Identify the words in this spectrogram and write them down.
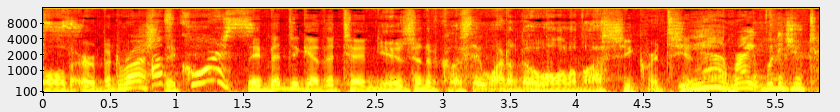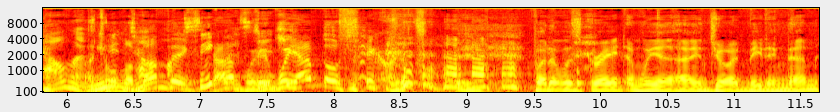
called Urban Rush. of They- course. They've been together 10 years, and of course, they want to know all of our secrets. You Yeah, know. right. What did you tell them? I you told didn't them tell nothing. them my secrets, we, did we you? have no secrets. but it was great, and we I enjoyed meeting them.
